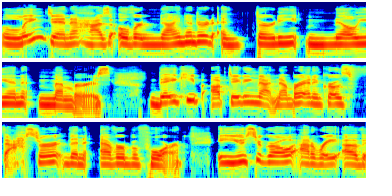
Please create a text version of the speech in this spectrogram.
LinkedIn has over 930 million members. They keep updating that number and it grows faster than ever before. It used to grow at a rate of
